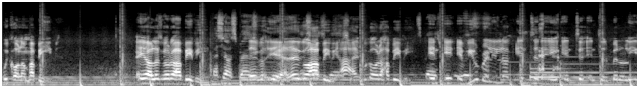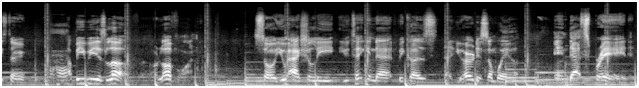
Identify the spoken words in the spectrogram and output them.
we call them Habibs. Hey yo, let's go to Habibi. That's your Spanish. Let's go, yeah, let's go Habibi. All right, we go to Habibi. Spanish If, if, people if is- you really look into the into into the Middle Eastern, Uh-huh. Habibi is love or loved one. So you actually you taking that because you heard it somewhere and that spread.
